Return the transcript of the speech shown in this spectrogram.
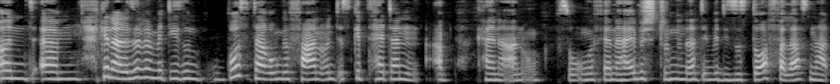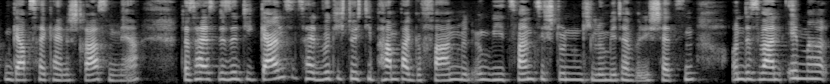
Und ähm, genau, dann sind wir mit diesem Bus darum gefahren und es gibt halt dann ab, keine Ahnung, so ungefähr eine halbe Stunde, nachdem wir dieses Dorf verlassen hatten, gab es halt keine Straßen mehr. Das heißt, wir sind die ganze Zeit wirklich durch die Pampa gefahren mit irgendwie 20 Stundenkilometern, würde ich schätzen. Und es waren immer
